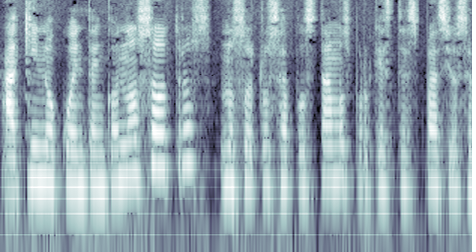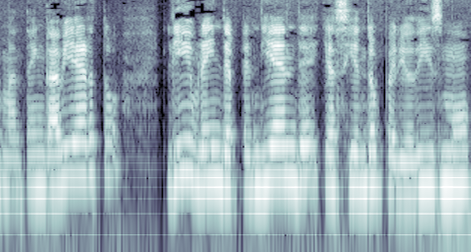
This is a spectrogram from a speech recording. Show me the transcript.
aquí no cuenten con nosotros. Nosotros apostamos porque este espacio se mantenga abierto, libre, independiente y haciendo periodismo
